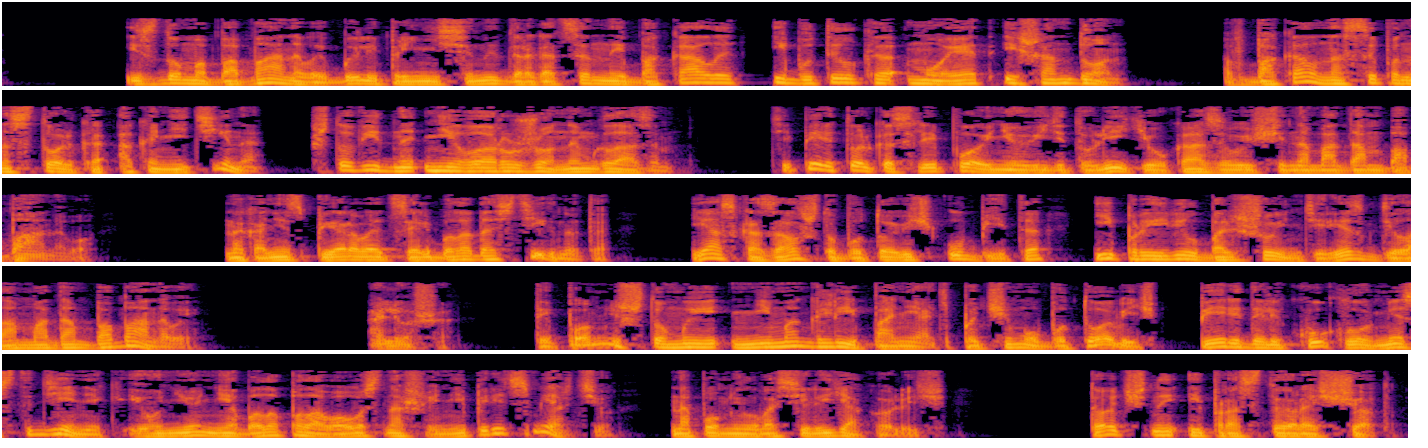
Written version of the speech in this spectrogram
Из дома Бабановой были принесены драгоценные бокалы и бутылка Моэт и Шандон. В бокал насыпано столько аконитина, что видно невооруженным глазом. Теперь только слепой не увидит улики, указывающие на мадам Бабанову. Наконец, первая цель была достигнута. Я сказал, что Бутович убита и проявил большой интерес к делам мадам Бабановой. Алеша, ты помнишь, что мы не могли понять, почему Бутович передали куклу вместо денег, и у нее не было полового сношения перед смертью, напомнил Василий Яковлевич. Точный и простой расчет.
